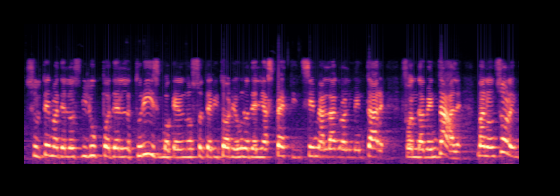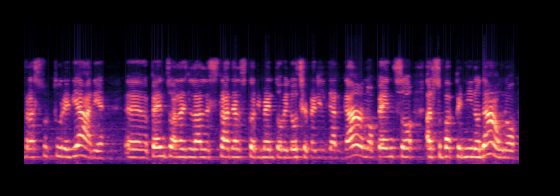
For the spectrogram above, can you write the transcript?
sul tema dello sviluppo del turismo, che nel nostro territorio è uno degli aspetti insieme all'agroalimentare fondamentale, ma non solo infrastrutture viarie, eh, penso alle, alle, strade al scorrimento veloce per il Gargano, penso al subappennino Dauno,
